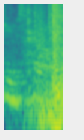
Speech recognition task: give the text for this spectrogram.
Team's turret.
